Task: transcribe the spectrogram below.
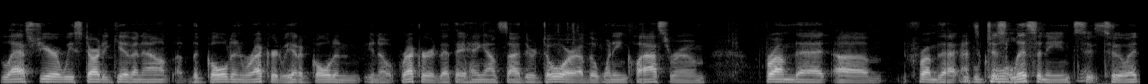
last year we started giving out the golden record. We had a golden, you know, record that they hang outside their door of the winning classroom from that um, from that That's just cool. listening to, Yes. to it.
